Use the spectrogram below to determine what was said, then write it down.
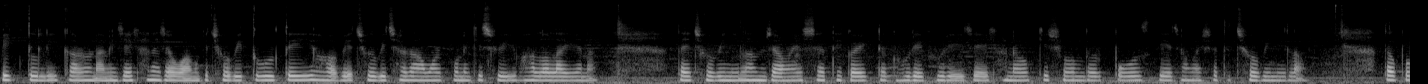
পিক তুলি, কারণ আমি যেখানে যাব আমাকে ছবি তুলতেই হবে। ছবি ছাড়া আমার কোনো কিছুই ভালো লাগে না। তাই ছবি নিলাম জামাইয়ের সাথে কয়েকটা ঘুরে ঘুরে, যে এখানেও কি সুন্দর পোজ দিয়ে জামাইয়ের সাথে ছবি নিলাম। তারপর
